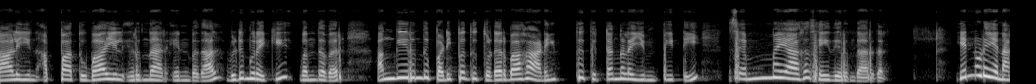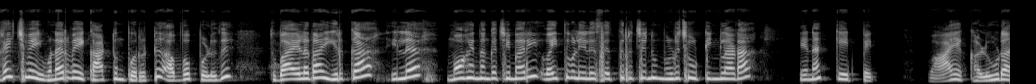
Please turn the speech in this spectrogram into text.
காளியின் அப்பா துபாயில் இருந்தார் என்பதால் விடுமுறைக்கு வந்தவர் அங்கிருந்து படிப்பது தொடர்பாக அனைத்து திட்டங்களையும் தீட்டி செம்மையாக செய்திருந்தார்கள். என்னுடைய நகைச்சுவை உணர்வை காட்டும் பொருட்டு அவ்வப்பொழுது துபாயில தான் இருக்கா? இல்ல மோகன் தங்கச்சி மாதிரி வயிற்று வழியில செத்துருச்சுன்னு முடிச்சு விட்டீங்களாடா? என கேட்பேன். வாய கழுடா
